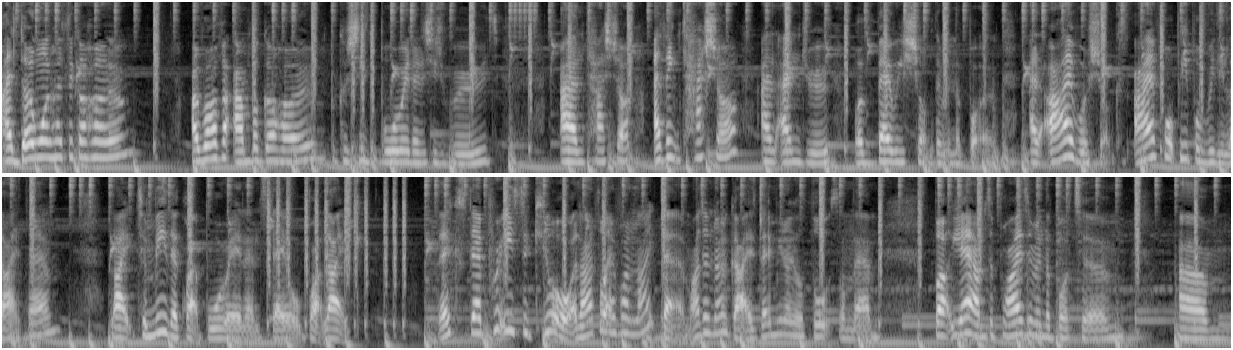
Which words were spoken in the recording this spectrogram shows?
I don't want her to go home. I'd rather Amber go home because she's boring and she's rude. And Tasha, I think Tasha and Andrew were very shocked they're in the bottom. And I was shocked because I thought people really liked them. Like, to me, they're quite boring and stale, but like, they're, they're pretty secure. And I thought everyone liked them. I don't know, guys. Let me know your thoughts on them. But yeah, I'm surprised they're in the bottom. Um,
